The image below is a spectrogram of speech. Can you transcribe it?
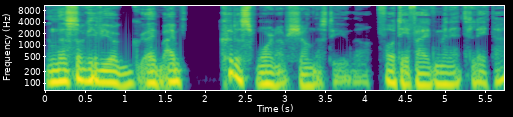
And this will give you a. gr- I, I could have sworn I've shown this to you though. 45 minutes later.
